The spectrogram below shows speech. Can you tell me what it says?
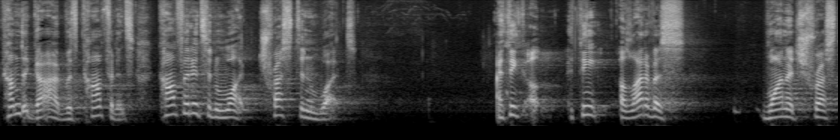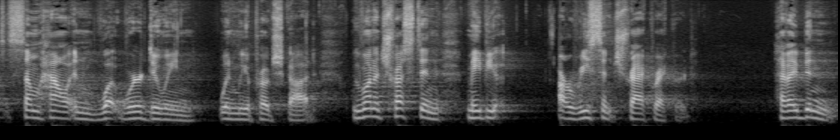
Come to God with confidence. Confidence in what? Trust in what? I think, I think a lot of us want to trust somehow in what we're doing when we approach God. We want to trust in maybe our recent track record. Have I been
